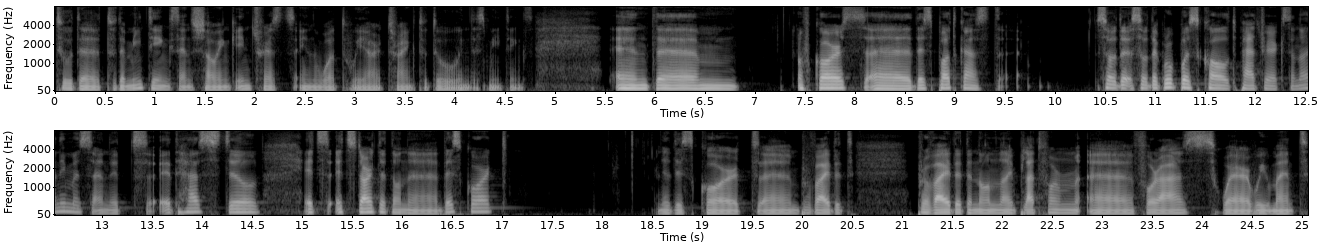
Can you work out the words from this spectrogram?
to the to the meetings and showing interests in what we are trying to do in these meetings. And um, of course uh, this podcast so the so the group was called Patriarchs Anonymous, and it it has still it's it started on a Discord. The Discord um, provided provided an online platform uh, for us where we met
